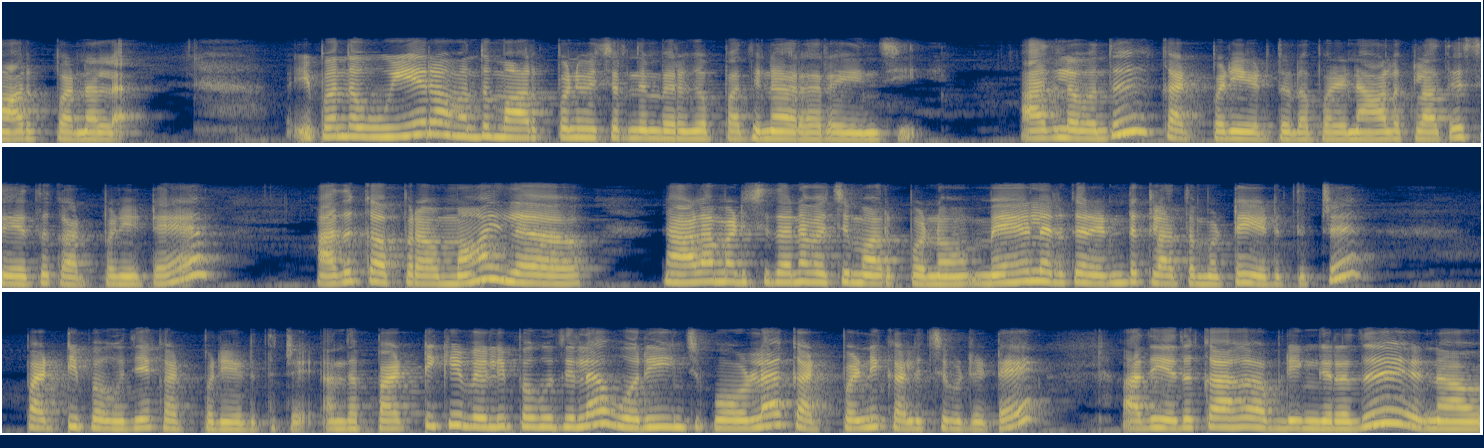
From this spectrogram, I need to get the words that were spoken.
மார்க் பண்ணலை. இப்போ அந்த உயரம் வந்து மார்க் பண்ணி வச்சுருந்தேன் பாருங்க பதினாறரை இன்ச்சு. அதில் வந்து கட் பண்ணி எடுத்துட போகிறேன் நாலு கிளாத்தையும் சேர்த்து கட் பண்ணிவிட்டேன் அதுக்கப்புறமா இல்லை நாலாம் அடித்து தானே வச்சு மார்க் பண்ணோம். மேலே இருக்க ரெண்டு கிளாத்தை மட்டும் எடுத்துட்டு பட்டி பகுதியை கட் பண்ணி எடுத்துட்டு. அந்த பட்டிக்கு வெளிப்பகுதியில் ஒரு இன்ச் போல் கட் பண்ணி கழித்து விட்டுட்டேன் அது எதுக்காக அப்படிங்கிறது நான்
